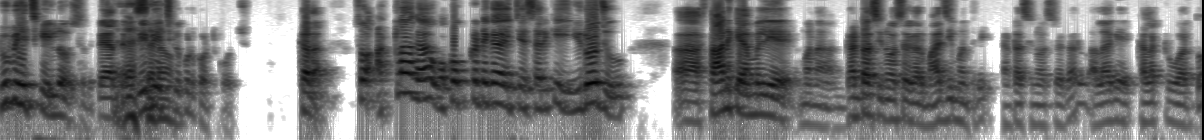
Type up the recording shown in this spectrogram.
టూ బిహెచ్కే ఇల్లు వస్తుంది. Yes, త్రీ. బిహెచ్కే కూడా కట్టుకోవచ్చు. కదా? సో అట్లాగా ఒక్కొక్కటిగా ఇచ్చేసరికి ఈరోజు స్థానిక ఎమ్మెల్యే మన గంటా శ్రీనివాసరావు గారు మాజీ మంత్రి గంటా శ్రీనివాసరావు గారు అలాగే కలెక్టర్ వారితో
